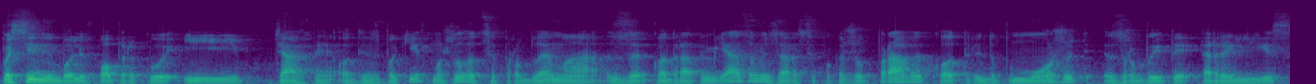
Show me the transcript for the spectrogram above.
постійні болі в попереку і тягне один з боків, можливо, це проблема з квадратним м'язом. І зараз я покажу вправи, котрі допоможуть зробити реліз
